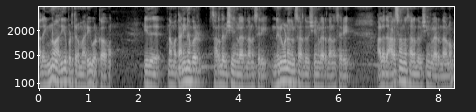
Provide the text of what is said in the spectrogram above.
அதை இன்னும் அதிகப்படுத்துகிற மாதிரி ஒர்க் ஆகும். இது நம்ம தனிநபர் சார்ந்த விஷயங்களாக இருந்தாலும் சரி நிறுவனங்கள் சார்ந்த விஷயங்களாக இருந்தாலும் சரி அல்லது அரசாங்கம் சார்ந்த விஷயங்களாக இருந்தாலும்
